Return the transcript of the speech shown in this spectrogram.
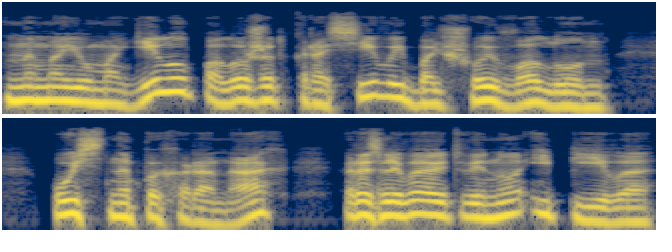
на мою могилу положат красивый большой валун, пусть на похоронах разливают вино и пиво,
